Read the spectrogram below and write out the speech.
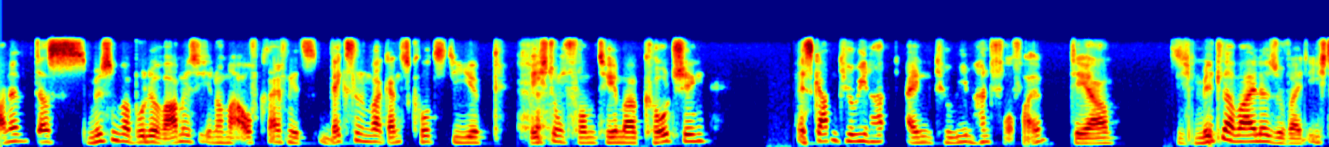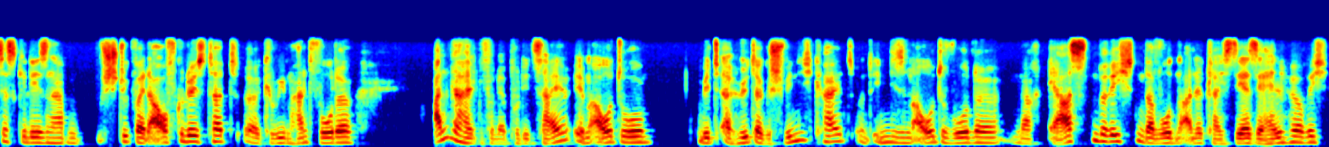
Arne. Das müssen wir boulevardmäßig nochmal aufgreifen. Jetzt wechseln wir ganz kurz die Richtung vom Thema Coaching. Es gab einen Kareem, Kareem Hunt-Vorfall, der sich mittlerweile, soweit ich das gelesen habe, ein Stück weit aufgelöst hat. Äh, Kareem Hunt wurde angehalten von der Polizei im Auto mit erhöhter Geschwindigkeit und in diesem Auto wurde nach ersten Berichten, da wurden alle gleich sehr, sehr hellhörig,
